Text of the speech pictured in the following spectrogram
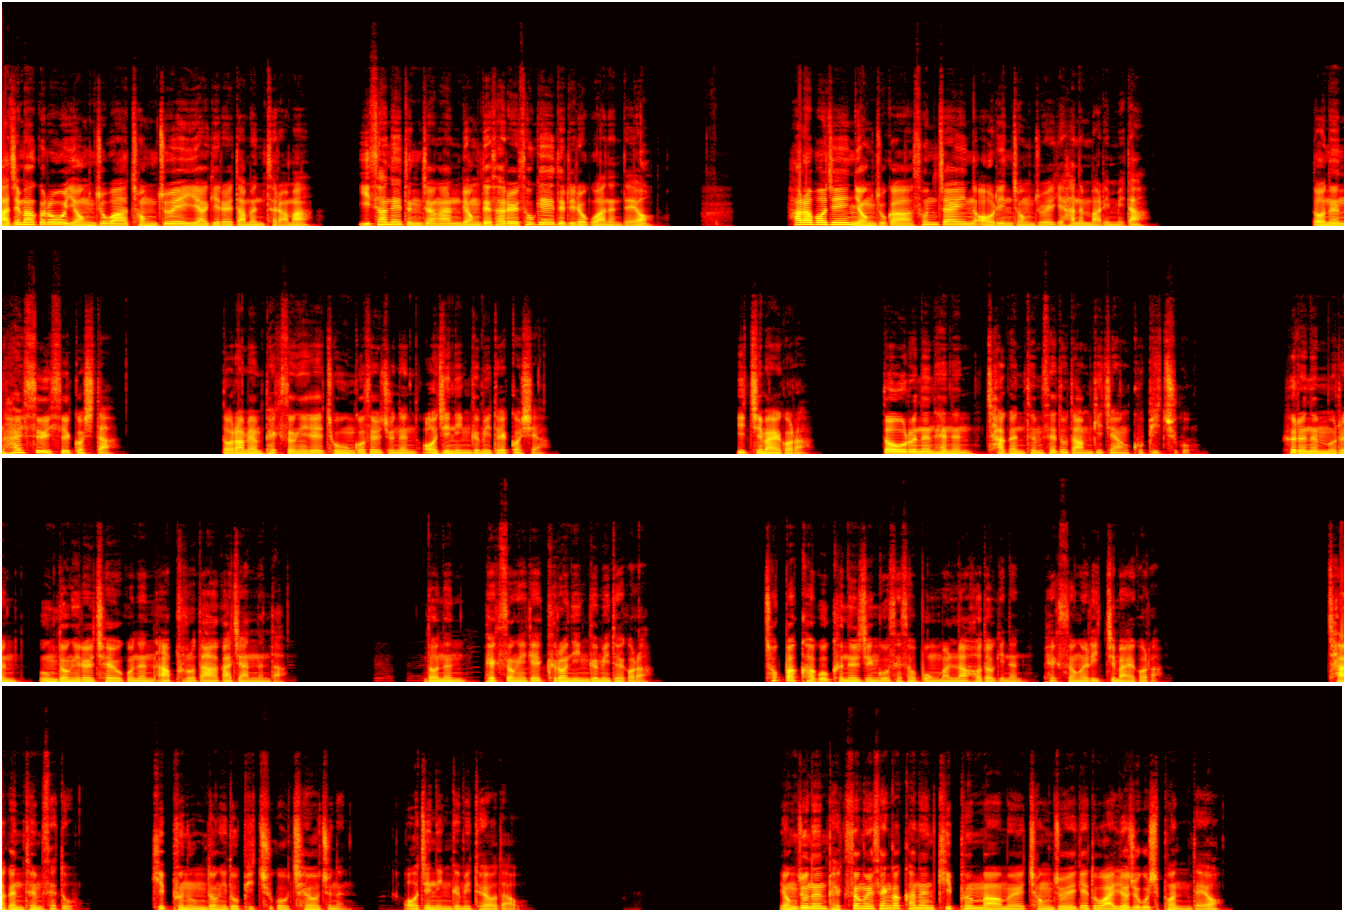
마지막으로 영조와 정조의 이야기를 담은 드라마 이산에 등장한 명대사를 소개해 드리려고 하는데요. 할아버지인 영조가 손자인 어린 정조에게 하는 말입니다. 너는 할 수 있을 것이다. 너라면 백성에게 좋은 것을 주는 어진 임금이 될 것이야. 잊지 말거라. 떠오르는 해는 작은 틈새도 남기지 않고 비추고 흐르는 물은 웅덩이를 채우고는 앞으로 나아가지 않는다. 너는 백성에게 그런 임금이 되거라. 척박하고 그늘진 곳에서 목말라 허덕이는 백성을 잊지 말거라. 작은 틈새도 깊은 웅덩이도 비추고 채워주는 어진 임금이 되어다오. 영조는 백성을 생각하는 깊은 마음을 정조에게도 알려주고 싶었는데요.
